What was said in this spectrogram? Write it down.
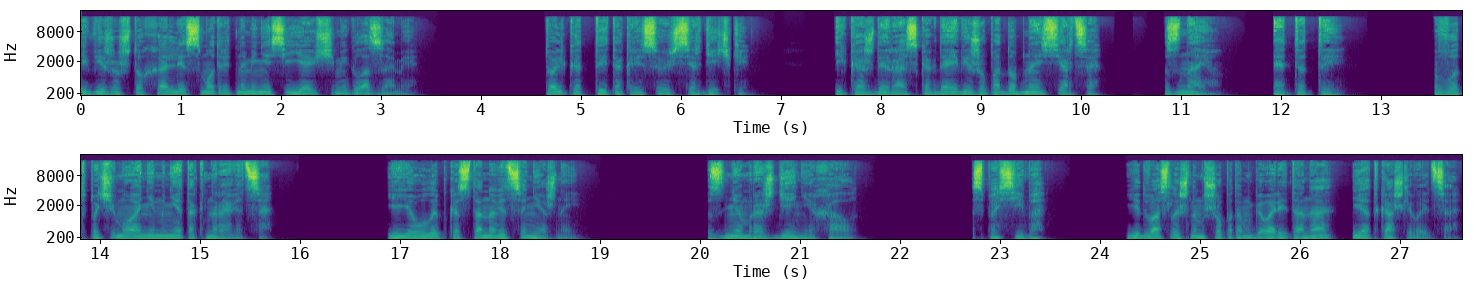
и вижу, что Халли смотрит на меня сияющими глазами. «Только ты так рисуешь сердечки. И каждый раз, когда я вижу подобное сердце, знаю, это ты. Вот почему они мне так нравятся». Ее улыбка становится нежной. «С днем рождения, Хал!» «Спасибо», — едва слышным шепотом говорит она и откашливается.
